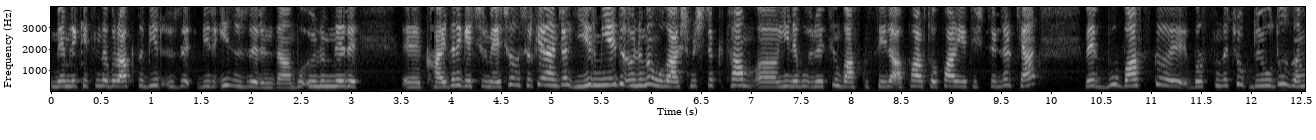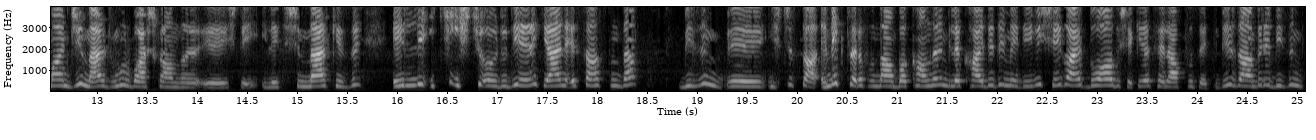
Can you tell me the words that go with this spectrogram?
memleketinde bıraktığı bir, bir iz üzerinden bu ölümleri kaydına geçirmeye çalışırken ancak 27 ölüme ulaşmıştık. Tam yine bu üretim baskısıyla apar topar yetiştirilirken ve bu baskı e, basında çok duyulduğu zaman CİMER, Cumhurbaşkanlığı e, işte iletişim merkezi 52 işçi öldü diyerek yani esasında bizim e, işçi sağ, emek tarafından bakanların bile kaydedemediği bir şeyi gayet doğal bir şekilde telaffuz etti. Birdenbire bizim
